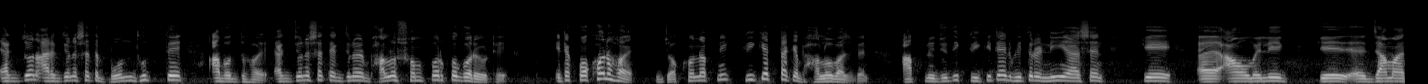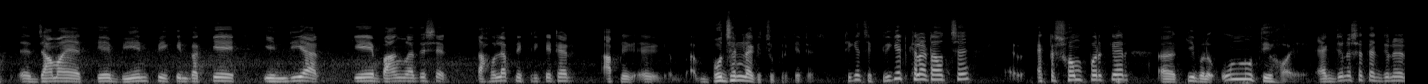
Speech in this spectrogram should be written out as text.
একজন আরেকজনের সাথে বন্ধুত্বে আবদ্ধ হয়। একজনের সাথে একজনের ভালো সম্পর্ক গড়ে ওঠে। এটা কখন হয়? যখন আপনি ক্রিকেটটাকে ভালোবাসবেন। আপনি যদি ক্রিকেটের ভিতরে নিয়ে আসেন কে আওয়ামী লীগ, কে জামাত জামায়াত, কে বিএনপি কিংবা কে ইন্ডিয়ার কে বাংলাদেশের, তাহলে আপনি ক্রিকেটের, আপনি বোঝেন না কিছু ক্রিকেটের। ঠিক আছে? ক্রিকেট খেলাটা হচ্ছে একটা সম্পর্কের কি বলে, উন্নতি হয়। একজনের সাথে একজনের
